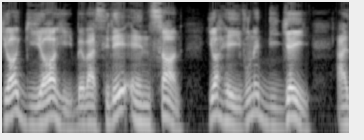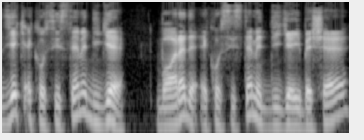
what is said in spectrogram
یا گیاهی به وسیله انسان یا حیوان دیگه از یک اکوسیستم دیگه وارد اکوسیستم دیگه بشه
